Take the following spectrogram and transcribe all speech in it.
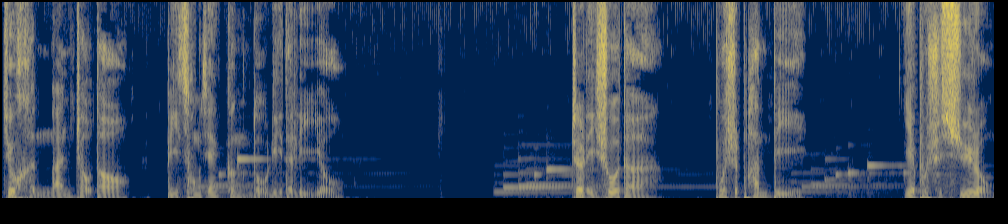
就很难找到比从前更努力的理由。这里说的不是攀比，也不是虚荣，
